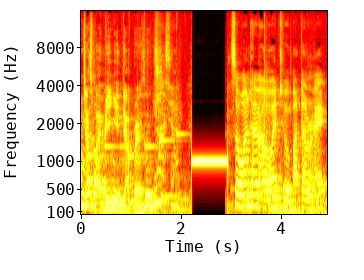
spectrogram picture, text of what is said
Oh just by being in their presence. Yeah, yeah. So one time I went to Batam, right?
